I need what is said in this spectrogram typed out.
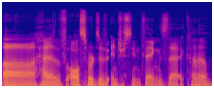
uh, have all sorts of interesting things that kind of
